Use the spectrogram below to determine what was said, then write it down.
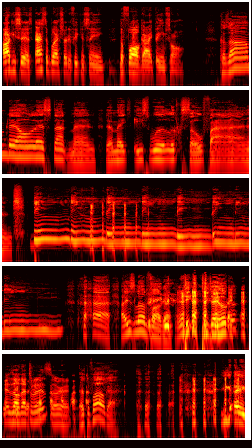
Augie says, "Ask the black shirt if he can sing the Fall Guy theme song." Cause I'm the only stunt man that makes Eastwood look so fine. Ding ding ding ding ding ding ding ding. I used to love the fall guy. T- TJ Hooker, oh, that's what it is. All right. that's the fall guy. You, hey,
